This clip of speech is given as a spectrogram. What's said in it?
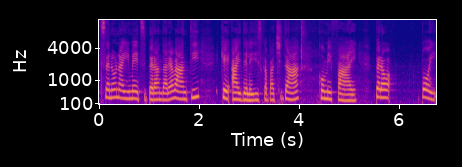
se non hai i mezzi per andare avanti, che hai delle discapacità, come fai? Però poi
